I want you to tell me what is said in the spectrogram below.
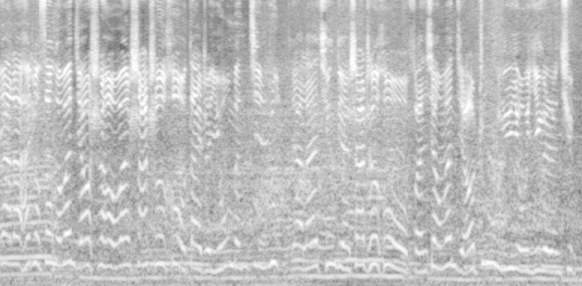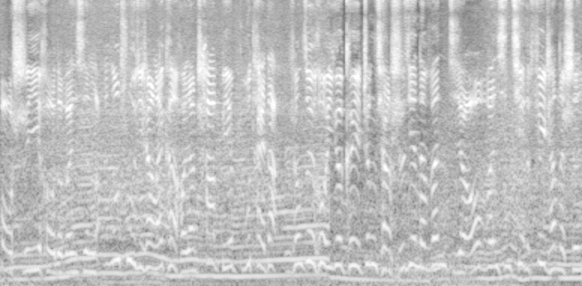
接下来还剩三个弯角，十号弯刹车后带着油门进入。接下来轻点刹车后反向弯角，终于有一个人去报十一号的弯心了。从数据上来看，好像差别不太大。只剩最后一个可以争抢时间的弯角，弯心切得非常的深，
